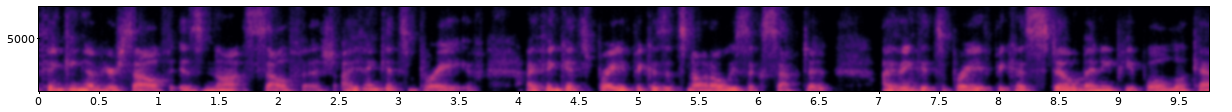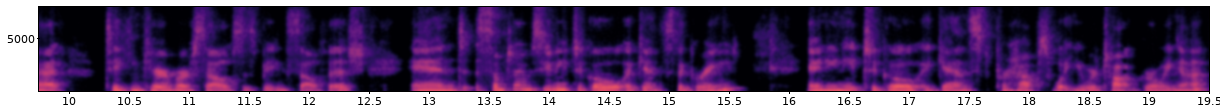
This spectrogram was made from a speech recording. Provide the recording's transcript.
thinking of yourself is not selfish. I think it's brave. I think it's brave because it's not always accepted. I think it's brave because still many people look at taking care of ourselves as being selfish. And sometimes you need to go against the grain and you need to go against perhaps what you were taught growing up.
